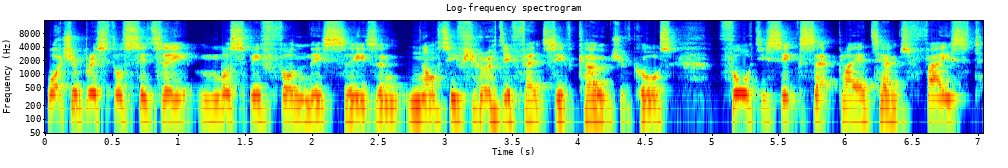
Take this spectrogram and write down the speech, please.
watching Bristol City must be fun this season. Not if you're a defensive coach, of course. 46 set play attempts faced,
